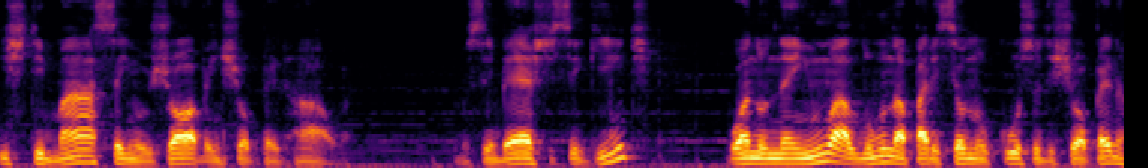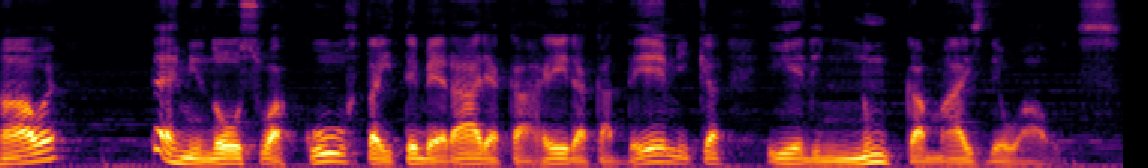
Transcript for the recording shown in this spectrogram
estimassem o jovem Schopenhauer. No semestre seguinte, quando nenhum aluno apareceu no curso de Schopenhauer, terminou sua curta e temerária carreira acadêmica e ele nunca mais deu aulas.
